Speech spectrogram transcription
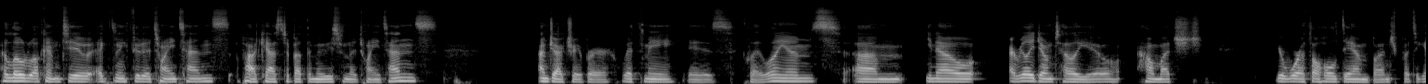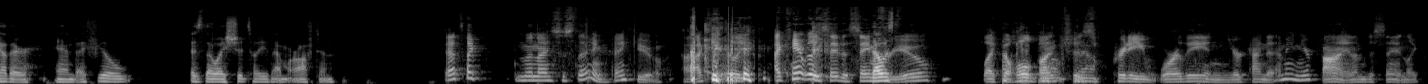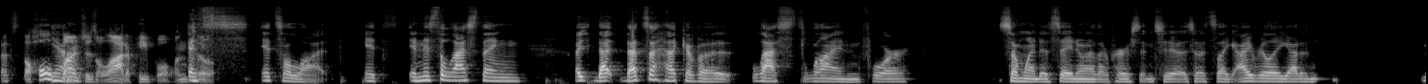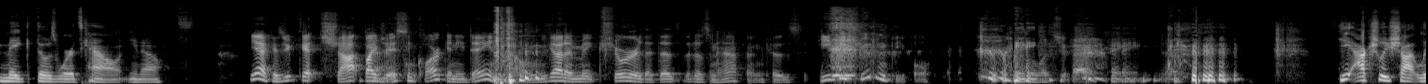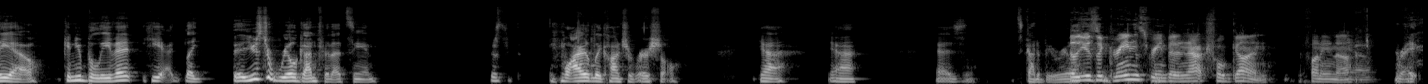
Hello and welcome to Exiting Through the 2010s, a podcast about the movies from the 2010s. I'm Jack Draper. With me is Clay Williams. Um, you know, I really don't tell you how much you're worth a whole damn bunch put together, and I feel as though I should tell you that more often. That's like the nicest thing. Thank you. Uh, I can't really, I can't really say the same That for you. Like the Okay, whole well, bunch is no. pretty worthy, and you're kind of. I mean, you're fine. I'm just saying, like that's the whole Yeah. bunch is a lot of people, and so It's it's a lot. It's and it's the last thing. Uh, that that's a heck of a last line for someone to say to another person too. So it's like I really got to make those words count. You know. It's- yeah, because you get shot by Yeah. Jason Clarke any day now. we got to make sure that that, that doesn't happen because he'd be shooting people. Right. Watch your back. Right. Yeah. he actually shot Leo. Can you believe it? He like they used a real gun for that scene. It was wildly controversial. Yeah, yeah, yeah. It's, it's got to be real, They'll use a green screen, but an actual gun. Funny enough. Yeah. right?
